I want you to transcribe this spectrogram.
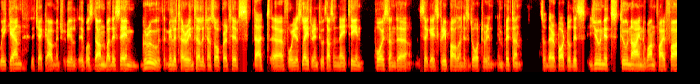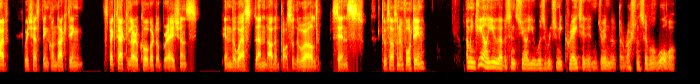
weekend, the government revealed it was done by the same GRU, the military intelligence operatives, that uh, four years later, in 2018, poisoned uh, Sergei Skripal and his daughter in, in Britain. So they're part of this Unit 29155, which has been conducting spectacular covert operations in the West and other parts of the world since 2014. I mean, GRU, ever since GRU was originally created in, during the, the Russian Civil War,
